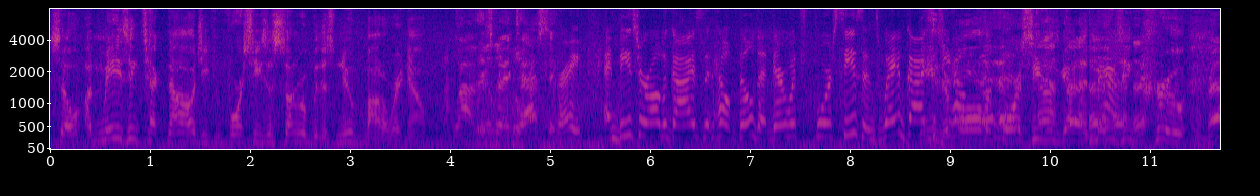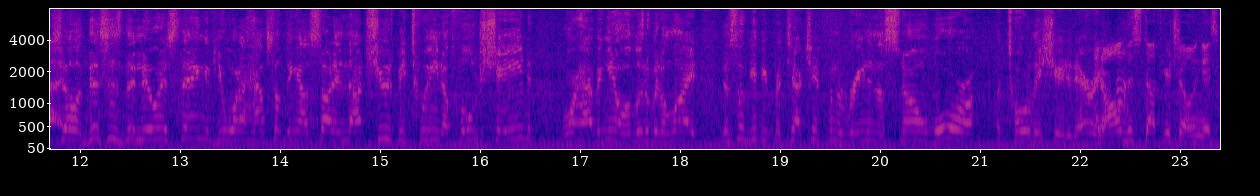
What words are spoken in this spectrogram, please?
So amazing technology from Four Seasons Sunrooms with this new model right now. Wow, that's Really cool. fantastic. Great. And these are all the guys that helped build it. They're with Four Seasons. Wave, guys, if These are all the. Four Seasons got an amazing crew. Right. So this is the newest thing. If you want to have something outside and not choose between a full shade or having you know a little bit of light, this will give you protection from the rain and the snow or a totally shaded area. And all this stuff you're showing us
